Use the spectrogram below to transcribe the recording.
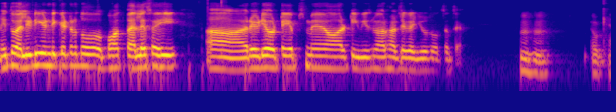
नहीं तो एलईडी इंडिकेटर तो बहुत पहले से ही रेडियो टेप्स में और टीवीज में और हर जगह यूज़ होते थे। हम्म, हम्म, ओके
